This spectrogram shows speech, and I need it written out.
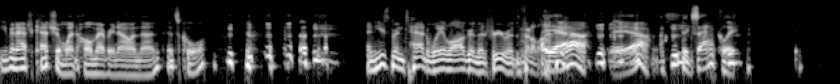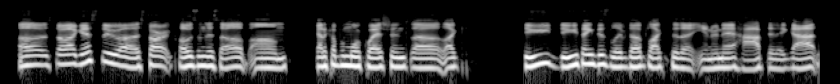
even ash ketchum went home every now and then. It's cool. And he's been dead way longer than Frieren's been alive. Yeah yeah exactly uh, so I guess to uh, start closing this up, um, got a couple more questions. Uh, like, do you do you think this lived up like to the internet hype that it got?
